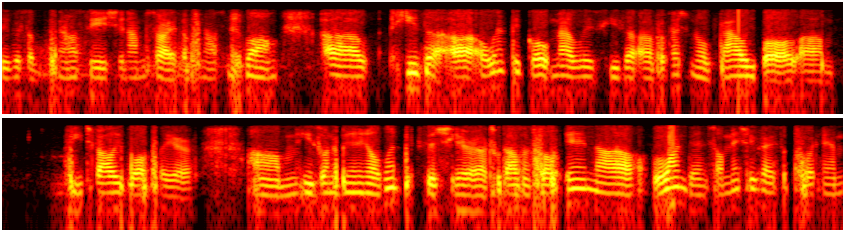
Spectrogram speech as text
Believe it's a pronunciation. I'm sorry if I'm pronouncing it wrong. Uh, he's a uh, Olympic gold medalist. He's a, a professional volleyball, um, beach volleyball player. Um, he's going to be in the Olympics this year, uh, 2012, in uh, London. So make sure you guys support him.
